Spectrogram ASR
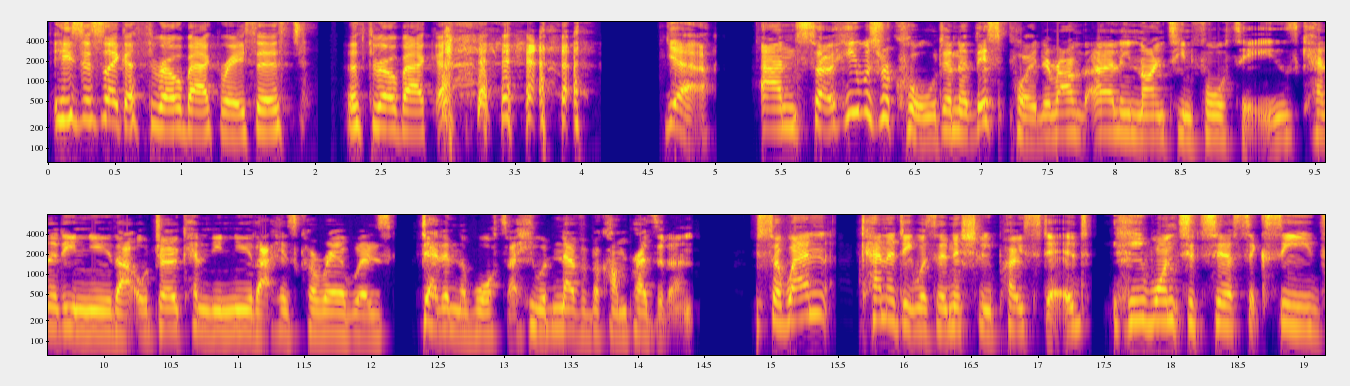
He's just like a throwback racist, a throwback. yeah. And so he was recalled. And at this point, around the early 1940s, Kennedy knew that, or Joe Kennedy knew that his career was dead in the water. He would never become president. So when Kennedy was initially posted, he wanted to succeed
